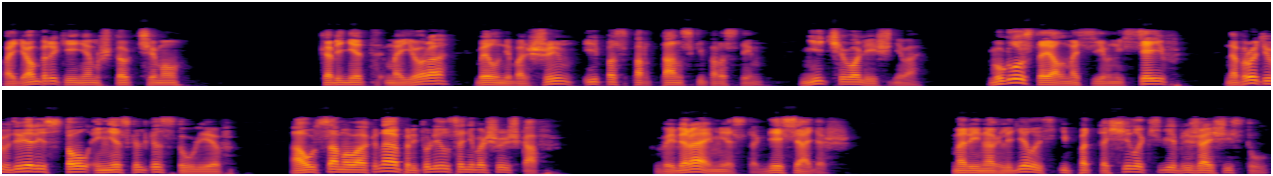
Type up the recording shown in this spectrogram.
Пойдем прикинем, что к чему». Кабинет майора был небольшим и по-спартански простым. Ничего лишнего. В углу стоял массивный сейф, Напротив двери стол и несколько стульев, а у самого окна притулился небольшой шкаф. «Выбирай место, где сядешь». Марина огляделась и подтащила к себе ближайший стул.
